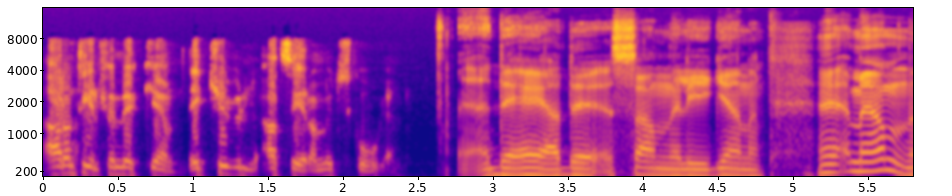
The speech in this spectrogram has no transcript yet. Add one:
ja, de tillför mycket. Det är kul att se dem ute i skogen. Det är det sannoliken. Eh, men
